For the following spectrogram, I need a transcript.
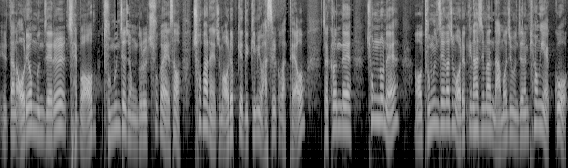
일단 어려운 문제를 제법 두 문제 정도를 추가해서 초반에 좀 어렵게 느낌이 왔을 것 같아요. 자 그런데 총론에 어, 두 문제가 좀 어렵긴 하지만 나머지 문제는 평이했고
